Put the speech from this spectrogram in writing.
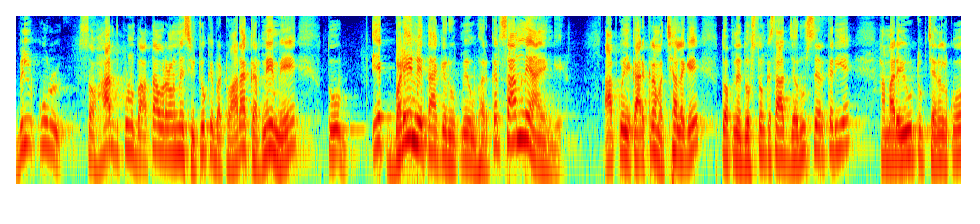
बिल्कुल सौहार्दपूर्ण वातावरण में सीटों के बंटवारा करने में तो एक बड़े नेता के रूप में उभर कर सामने आएँगे। आपको ये कार्यक्रम अच्छा लगे तो अपने दोस्तों के साथ ज़रूर शेयर करिए। हमारे यूट्यूब चैनल को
